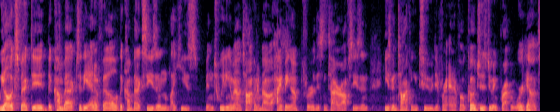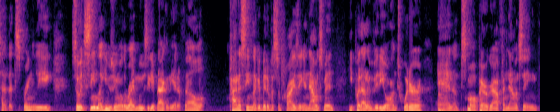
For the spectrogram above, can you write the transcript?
We all expected the comeback to the NFL, the comeback season, like he's been tweeting about, talking about, hyping up for this entire offseason. He's been talking to different NFL coaches, doing private workouts, had that spring league. So it seemed like he was doing all the right moves to get back in the NFL. Kind of seemed like a bit of a surprising announcement. He put out a video on Twitter and a small paragraph announcing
